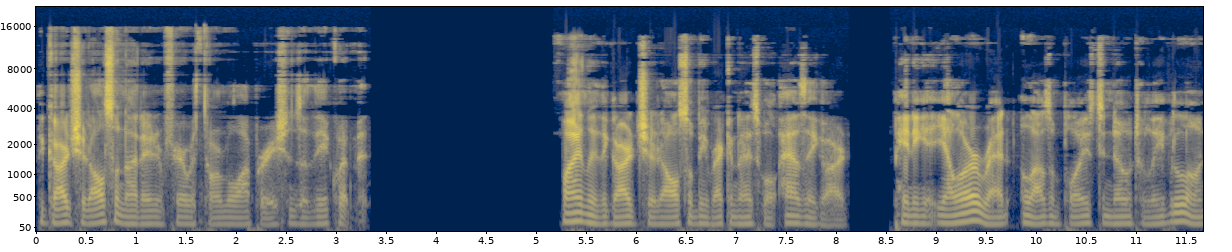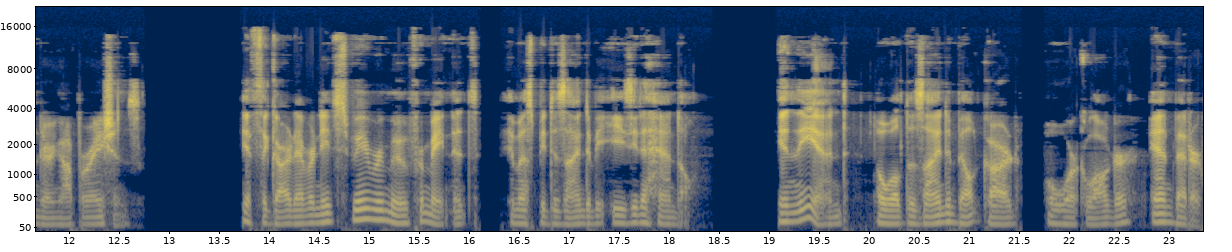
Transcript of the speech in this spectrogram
The guard should also not interfere with normal operations of the equipment. Finally, the guard should also be recognizable as a guard. Painting it yellow or red allows employees to know to leave it alone during operations. If the guard ever needs to be removed for maintenance, it must be designed to be easy to handle. In the end, a well designed and built guard will work longer and better.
